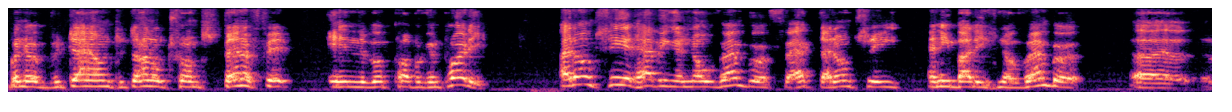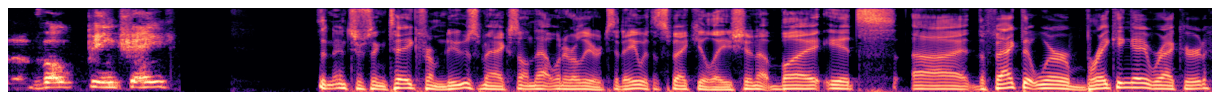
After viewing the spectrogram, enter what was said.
going to be down to Donald Trump's benefit in the Republican Party. I don't see it having a November effect. I don't see anybody's November uh, vote being changed. It's an interesting take from Newsmax on that one earlier today with the speculation, but it's uh, the fact that we're breaking a record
